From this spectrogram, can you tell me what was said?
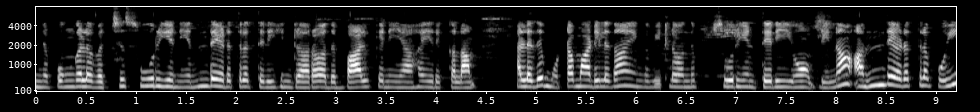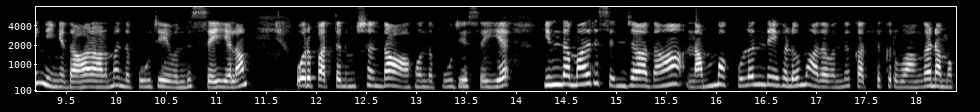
இந்த பொங்கலை வச்சு சூரியன் எந்த இடத்துல தெரிகின்றாரோ அது பால்கனியாக இருக்கலாம். அல்லது மொட்டை மாடியில் தான் எங்கள் வீட்டில் வந்து சூரியன் தெரியும் அப்படின்னா அந்த இடத்துல போய் நீங்கள் தாராளமாக இந்த பூஜையை வந்து செய்யலாம். ஒரு பத்து நிமிஷம் தான் ஆகும் இந்த பூஜையை செய்ய. இந்த மாதிரி செஞ்சால் தான் நம்ம குழந்தைகளும் அதை வந்து கற்றுக்குருவாங்க நம்ம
